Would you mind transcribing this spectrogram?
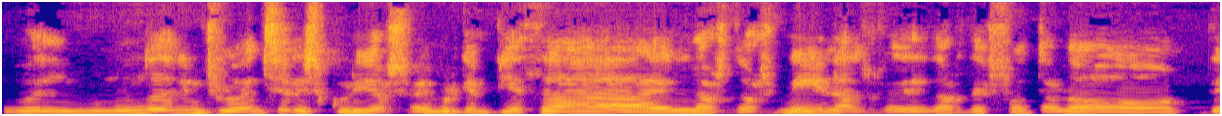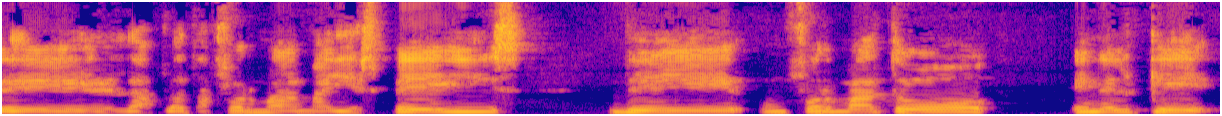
El mundo del influencer es curioso, ¿eh? porque empieza en los 2000 alrededor de Fotolog, de la plataforma MySpace, de un formato en el que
